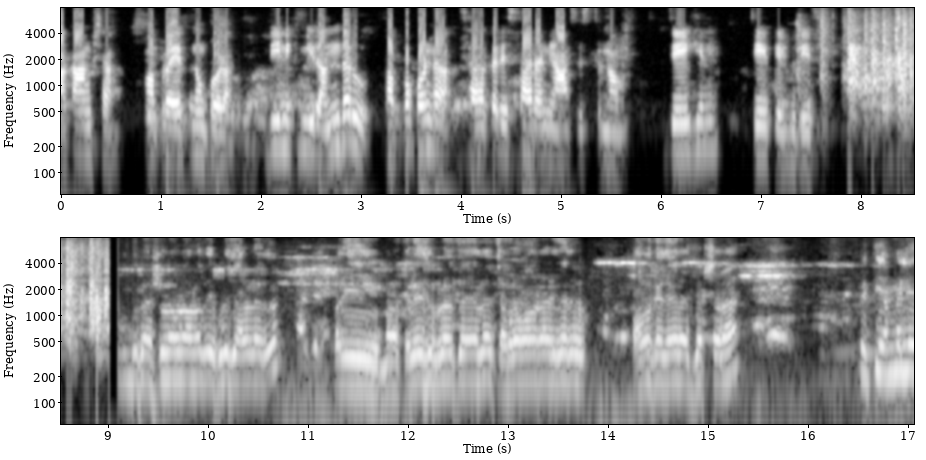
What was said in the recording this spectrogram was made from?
ఆకాంక్ష మా ప్రయత్నం కూడా. దీనికి మీరందరూ తప్పకుండా సహకరిస్తారని ఆశిస్తున్నాం. జై హింద్ జై తెలుగుదేశం. ముందు కష్టంలో ఉన్నది ఎప్పుడు జరగలేదు మరి మన తెలుగుదేశం ప్రభుత్వంలో చంద్రబాబు నాయుడు గారు పవన్ కళ్యాణ్ గారు అధ్యక్షన ప్రతి ఎమ్మెల్యే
